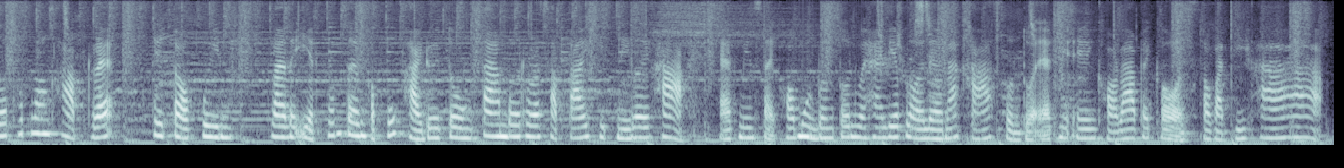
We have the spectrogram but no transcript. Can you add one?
รถทดลองขับ และติดต่อคุยรายละเอียดเพิ่มเติมกับผู้ขายโดยตรงตามเบอร์โทรศัพท์ใต้คลิปนี้เลยค่ะ แอดมินใส่ข้อมูลเบื้องต้นไว้ให้เรียบร้อยแล้วนะคะ ส่วนตัวแอดมินเองขอลาไปก่อน สวัสดีค่ะ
